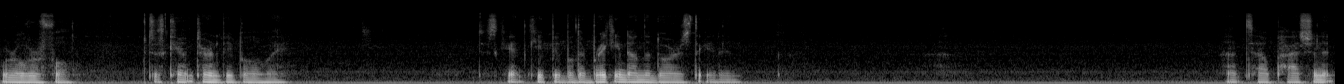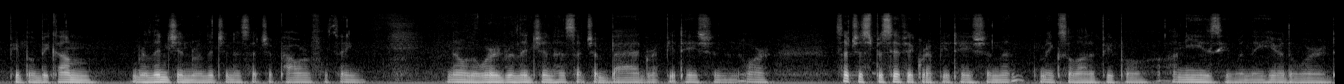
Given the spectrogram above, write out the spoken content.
We're overfull. Just can't turn people away. Just can't keep people. They're breaking down the doors to get in. That's how passionate people become. Religion, religion is such a powerful thing. Know, the word religion has such a bad reputation, or such a specific reputation that makes a lot of people uneasy when they hear the word.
